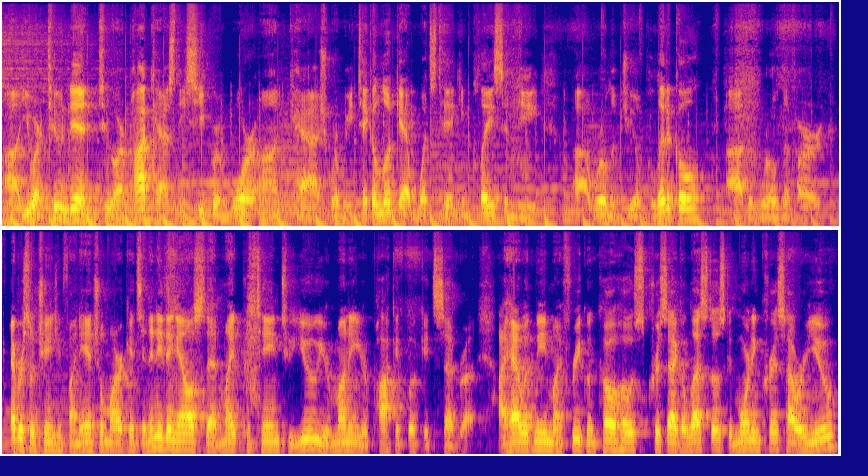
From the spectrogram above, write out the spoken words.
Uh, you are tuned in to our podcast, The Secret War on Cash, where we take a look at what's taking place in the uh, world of geopolitical, uh, the world of our ever so changing financial markets, and anything else that might pertain to you, your money, your pocketbook, etc. I have with me my frequent co-host, Chris Agelastos. Good morning, Chris. How are you?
